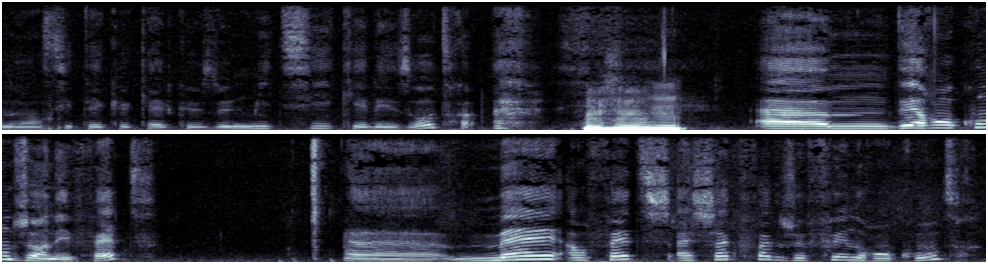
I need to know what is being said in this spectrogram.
n'en citer que quelques-unes, Mythique et les autres. Mhm. Euh, des rencontres, j'en ai faites. Euh, mais en fait, à chaque fois que je fais une rencontre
